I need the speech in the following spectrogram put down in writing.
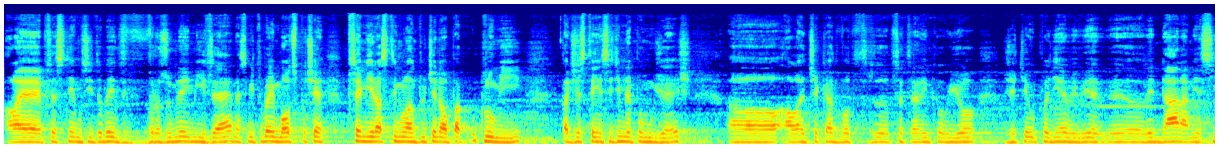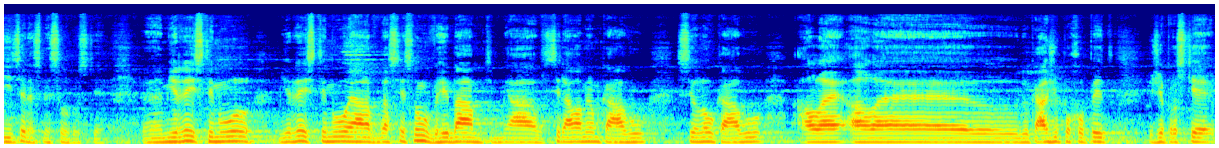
ale přesně musí to být v rozumné míře, nesmí to být moc, protože přemíra stimulantů tě naopak utlumí, takže stejně si tím nepomůžeš, ale čekat od předtréninkového, že tě úplně vyndá na měsíc, je nesmysl prostě. E, mírný stimul, mírný stimul, já vlastně se tomu vyhybám, já si dávám jenom kávu, silnou kávu, ale, ale dokážu pochopit, že prostě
